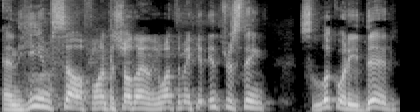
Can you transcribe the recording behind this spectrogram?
and he himself wanted to show the island. He wanted to make it interesting. So look what he did.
